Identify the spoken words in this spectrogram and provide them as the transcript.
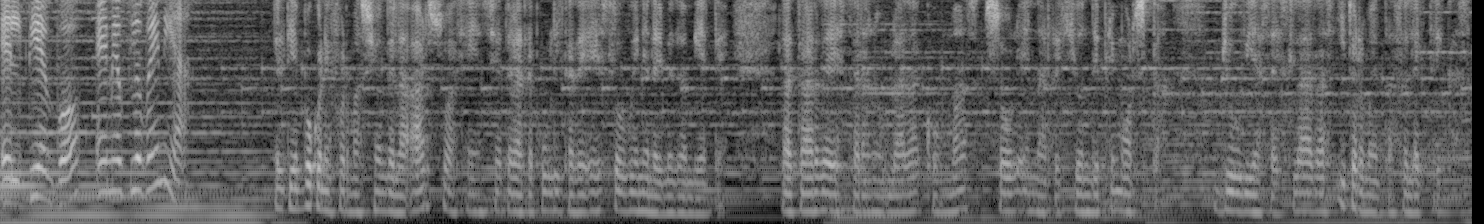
El tiempo en Eslovenia. El tiempo con información de la ARSO, Agencia de la República de Eslovenia del Medio Ambiente. La tarde estará nublada con más sol en la región de Primorska lluvias aisladas y tormentas eléctricas.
